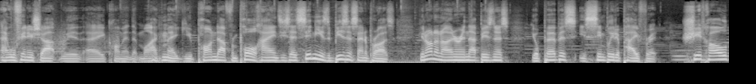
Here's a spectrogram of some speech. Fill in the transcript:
And we'll finish up with a comment that might make you ponder from Paul Haynes. He says Sydney is a business enterprise. If you're not an owner in that business, your purpose is simply to pay for it. Shithole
